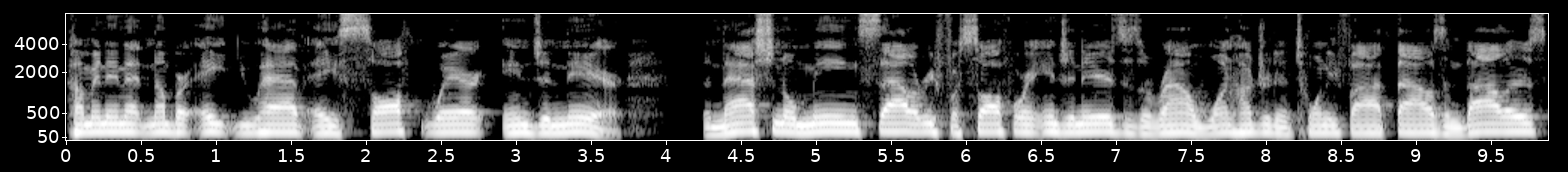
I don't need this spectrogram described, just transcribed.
Coming in at number eight, you have a software engineer. The national mean salary for software engineers is around $125,000.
